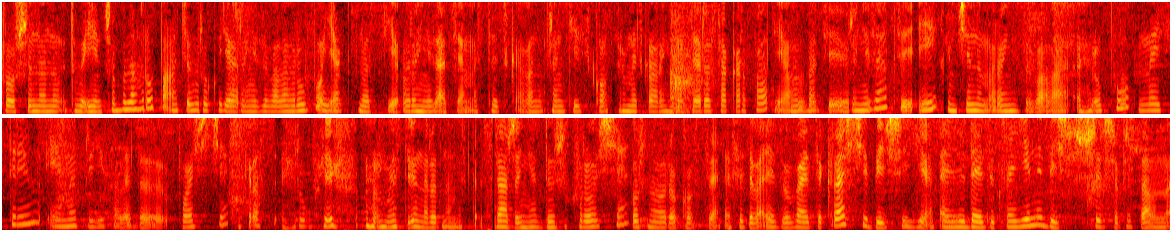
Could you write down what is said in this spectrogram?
запрошена, ну то інша була група, а цього року я організувала групу. Як у нас є організація мистецька Івано-Франківська громадська організація Роса Карпат. Я голова цієї організації і таким чином організувала групу майстрів. І ми приїхали до Польщі якраз групою майстрів народного мистецтва. Враження дуже хороші. Кожного року все фестиваль відбувається краще. Більше є людей з України, більш ширше представлено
